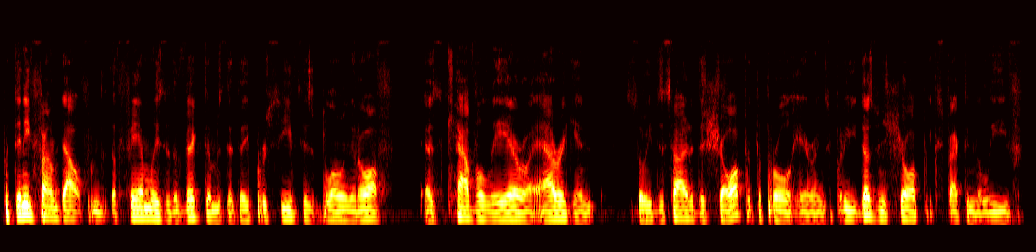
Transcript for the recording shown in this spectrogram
But then he found out from the families of the victims that they perceived his blowing it off as cavalier or arrogant. So he decided to show up at the parole hearings, but he doesn't show up expecting to leave.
